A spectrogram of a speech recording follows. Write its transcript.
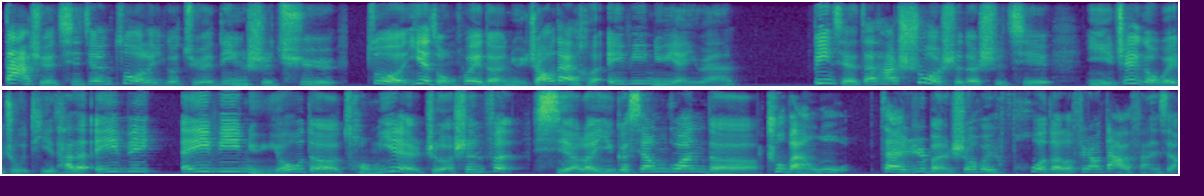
大学期间做了一个决定，是去做夜总会的女招待和 AV 女演员。并且在她硕士的时期，以这个为主题，她的 AV AV 女优的从业者身份写了一个相关的出版物，在日本社会获得了非常大的反响，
